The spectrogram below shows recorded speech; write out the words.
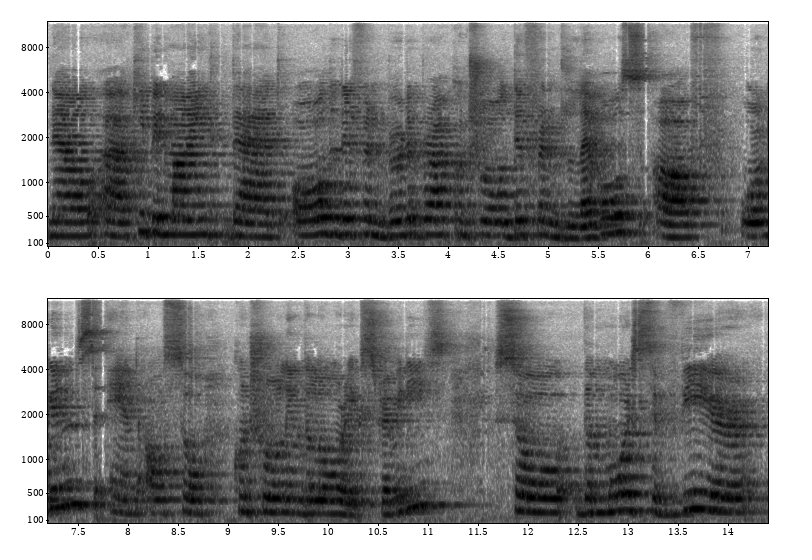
Now, uh, keep in mind that all the different vertebra control different levels of organs and also controlling the lower extremities. So the more severe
